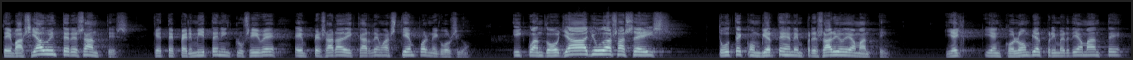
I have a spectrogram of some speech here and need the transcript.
demasiado interesantes que te permiten inclusive empezar a dedicarle más tiempo al negocio. Y cuando ya ayudas a seis, tú te conviertes en empresario diamante. Y, y en Colombia el primer diamante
